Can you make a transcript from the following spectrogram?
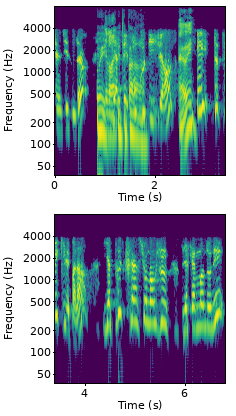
Chances Under, Oui, qui a fait là. beaucoup de différence. Ah oui. Et depuis qu'il n'est pas là, il y a plus de création dans le jeu. C'est-à-dire qu'à un moment donné,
